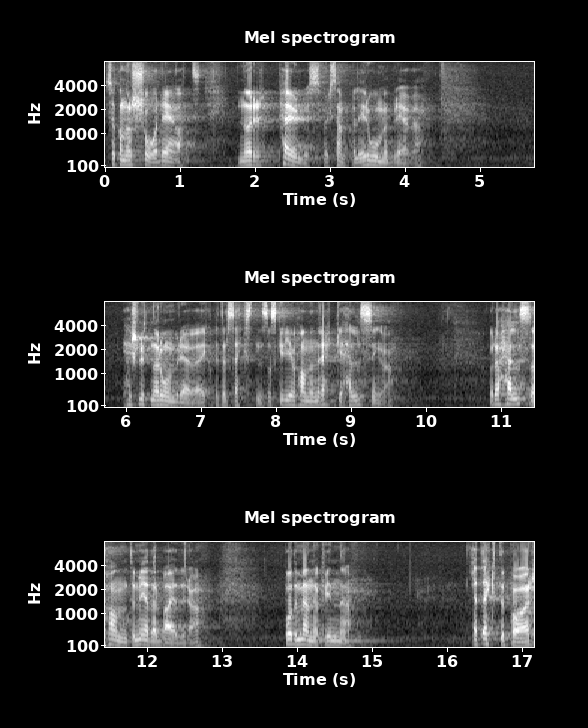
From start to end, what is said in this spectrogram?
så kan vi se det at når Paulus f.eks. i Romerbrevet i slutten av Rombrevet, i kapittel 16, så skriver han en rekke helsinger. Og Da hilser han til medarbeidere, både menn og kvinner. Et ektepar,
